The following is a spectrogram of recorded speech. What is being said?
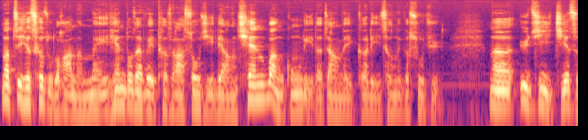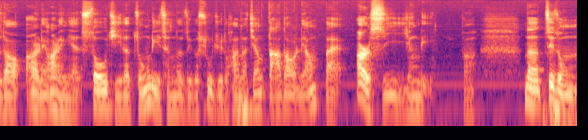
那这些车主的话呢，每天都在为特斯拉收集两千万公里的这样的一个里程的一个数据。那预计截止到二零二零年，收集的总里程的这个数据的话呢，将达到两百二十亿英里啊。那这种。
